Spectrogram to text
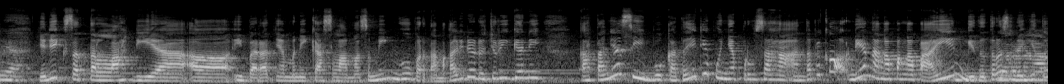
iya, iya. Jadi setelah dia eh, ibaratnya menikah selama seminggu, pertama kali dia udah curiga nih, katanya sibuk, katanya dia punya perusahaan, tapi kok dia nggak ngapa-ngapain gitu. Terus Nggak udah gitu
